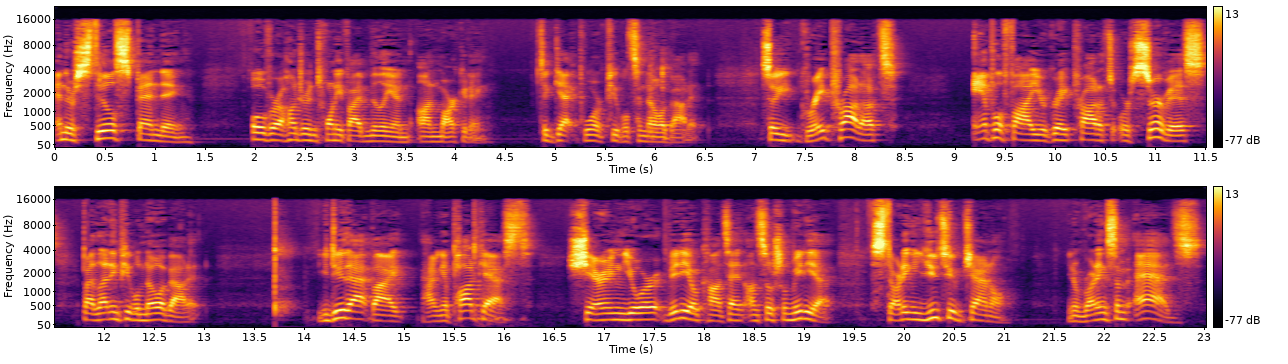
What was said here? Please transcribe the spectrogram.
And they're still spending over 125 million on marketing to get more people to know about it. So great product, amplify your great product or service by letting people know about it. You do that by having a podcast, sharing your video content on social media, starting a YouTube channel, you know, running some ads,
